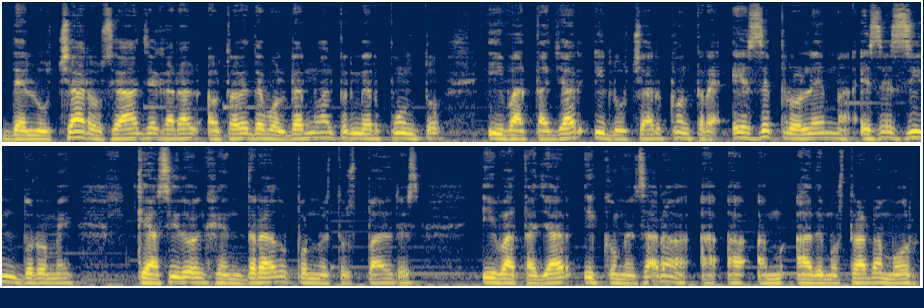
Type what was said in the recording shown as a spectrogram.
de luchar, o sea, llegar a, otra vez, devolvernos al primer punto y batallar y luchar contra ese problema, ese síndrome que ha sido engendrado por nuestros padres y batallar y comenzar a, demostrar amor,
